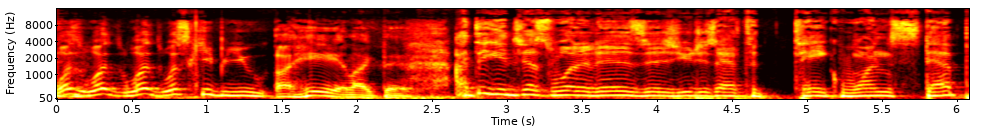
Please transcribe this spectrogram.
What's what what what's keeping you ahead like that? I think it's just what it is. Is you just have to take one step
